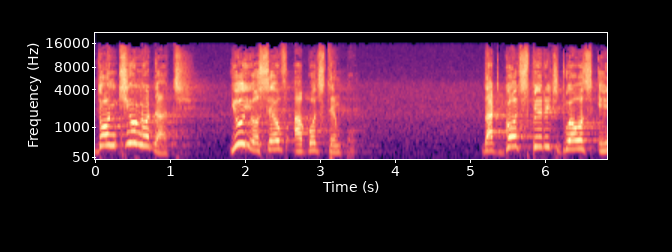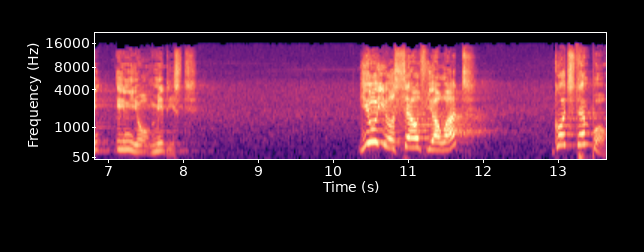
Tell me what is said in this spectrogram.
Don't you know that you yourself are God's temple? That God's Spirit dwells in, in your midst. You yourself, you are what? God's temple.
